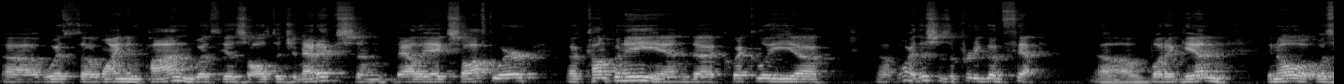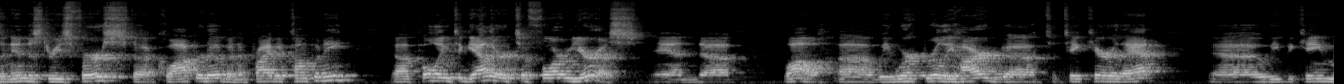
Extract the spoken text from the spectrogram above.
Uh, with uh, Wine and Pon, with his Alta Genetics and Valley Ag Software company, and quickly, boy, this is a pretty good fit. Uh, but again, you know, it was an industry's first uh, cooperative and a private company uh, pulling together to form Urus. And uh, wow, uh, we worked really hard to take care of that. we became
